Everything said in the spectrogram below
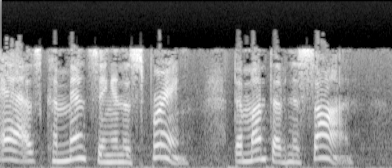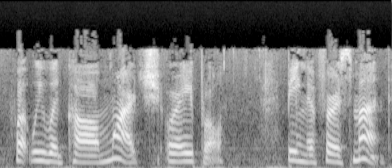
as commencing in the spring, the month of Nisan, what we would call March or April, being the first month,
